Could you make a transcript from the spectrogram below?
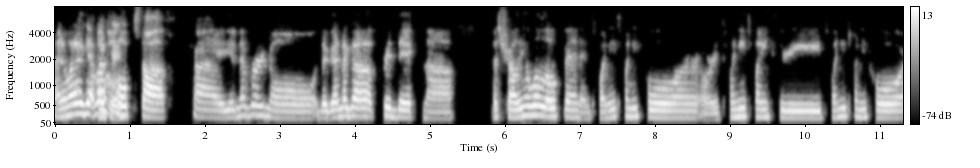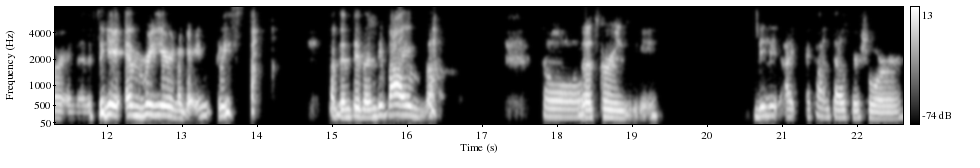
I don't want to get my Okay. hopes up. Kay, you never know. Daga naga predict na Australia will open in 2024 or 2023, 2024, and then sige, every year naga-increase 2025. so, That's crazy. dili, I, I can't tell for sure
